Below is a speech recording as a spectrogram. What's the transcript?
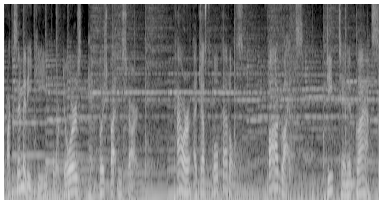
proximity key for doors and push button start, power adjustable pedals, fog lights, deep tinted glass,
